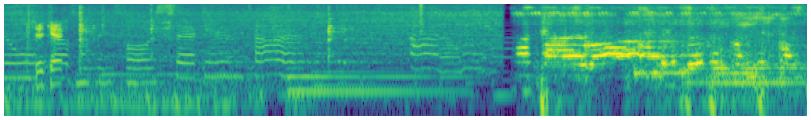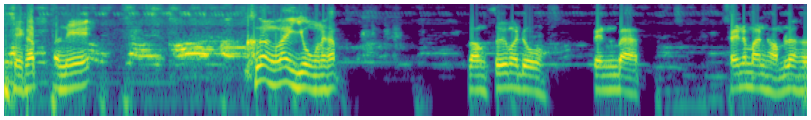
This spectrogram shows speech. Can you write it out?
you won't Good kick. love me for a second time. I don't know. โอเคครับ อันนี้เครื่องไล่ยุงนะครับ ลองซื้อมาดู เป็นแบบใช้น้ำมันหอมระเห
